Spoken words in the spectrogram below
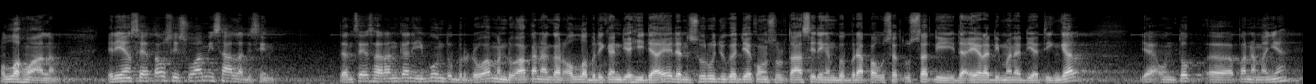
Allahu alam. Jadi yang saya tahu si suami salah di sini. Dan saya sarankan ibu untuk berdoa mendoakan agar Allah berikan dia hidayah dan suruh juga dia konsultasi dengan beberapa ustadz-ustadz di daerah di mana dia tinggal ya untuk uh, apa namanya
